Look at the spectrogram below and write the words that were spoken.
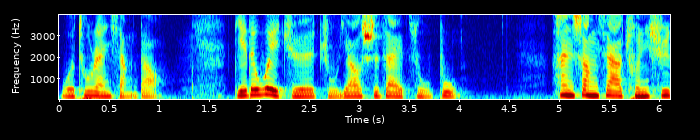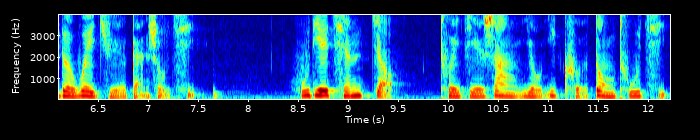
我突然想到，蝶的味觉主要是在足部和上下唇须的味觉感受器，蝴蝶前脚。腿节上有一可动凸起，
